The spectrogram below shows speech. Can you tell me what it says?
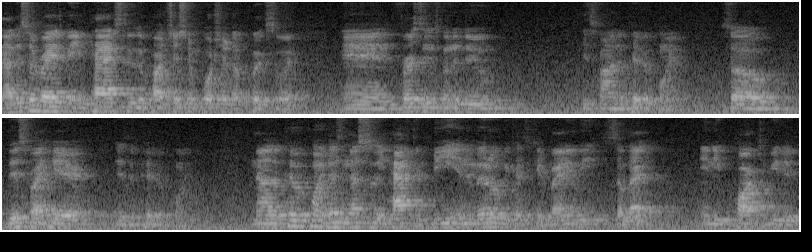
now this array is being passed through the partition portion of quicksort. And first thing it's going to do is find the pivot point. So this right here is the pivot point. Now the pivot point doesn't necessarily have to be in the middle because it can randomly select any part to be the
